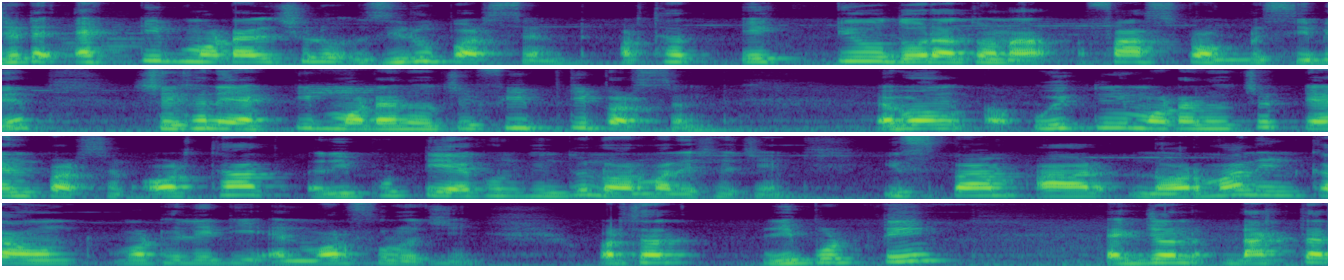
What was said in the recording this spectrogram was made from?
যেটা অ্যাক্টিভ মডেল ছিল জিরো পার্সেন্ট অর্থাৎ একটিও দৌড়াতো না ফাস্ট প্রগ্রেসিভে সেখানে অ্যাক্টিভ মডেল হচ্ছে ফিফটি পার্সেন্ট এবং উইকলি মডেল হচ্ছে টেন পার্সেন্ট অর্থাৎ রিপোর্টটি এখন কিন্তু নর্মাল এসেছে। স্পাম আর normal in count motility and morphology অর্থাৎ রিপোর্টটি একজন ডাক্তার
